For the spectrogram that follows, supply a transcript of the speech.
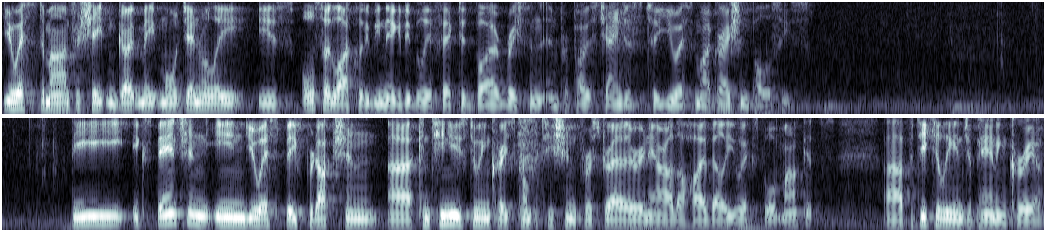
US demand for sheep and goat meat more generally is also likely to be negatively affected by recent and proposed changes to US migration policies. The expansion in US beef production uh, continues to increase competition for Australia and our other high value export markets, uh, particularly in Japan and Korea.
